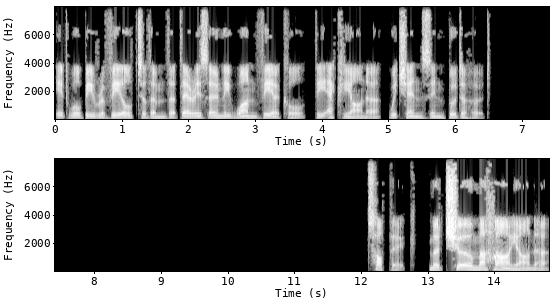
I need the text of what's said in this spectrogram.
it will be revealed to them that there is only one vehicle, the Ekayana, which ends in Buddhahood. Topic: Mature Mahayana.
